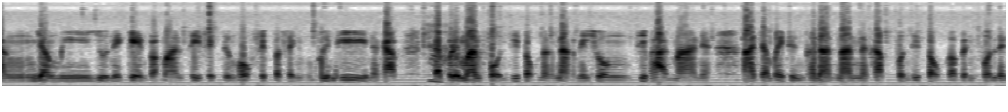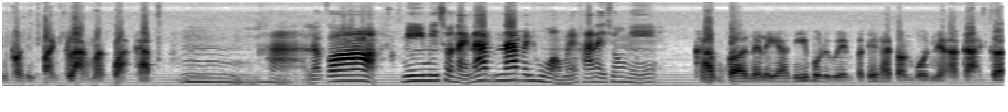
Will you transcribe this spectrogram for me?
ยังยังมีอยู่ในเกณฑ์ประมาณ 40-60%ของพื้นที่นะครับค่ะแต่ปริมาณฝนที่ตกหนักๆในช่วงที่ผ่านมาเนี่ยอาจจะไม่ถึงขนาดนั้นนะครับ ฝนที่ตกก็เป็นฝนเล็กน้อยถึงปานกลางมากกว่าครับ อืมค่ะ แล้วก็มีมีส่วนไหนน่าน่าเป็นห่วงไหมคะในช่วงนี้ ครับก็ในระยะนี้บริเวณประเทศไทยตอนบนเนี่ยอากาศก็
